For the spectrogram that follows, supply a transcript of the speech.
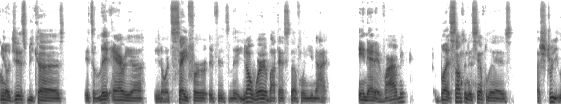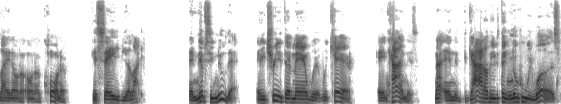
You know, just because it's a lit area, you know, it's safer if it's lit. You don't worry about that stuff when you're not in that environment. But something as simple as a street light on a on a corner can save your life. And Nipsey knew that. And he treated that man with, with care and kindness. Not and the guy I don't even think knew who he was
